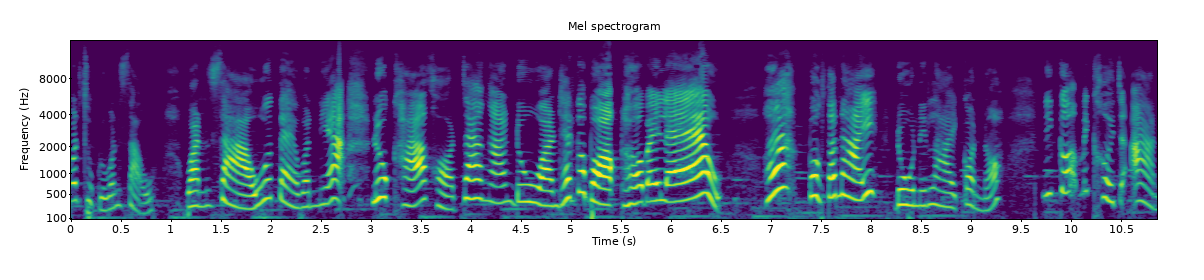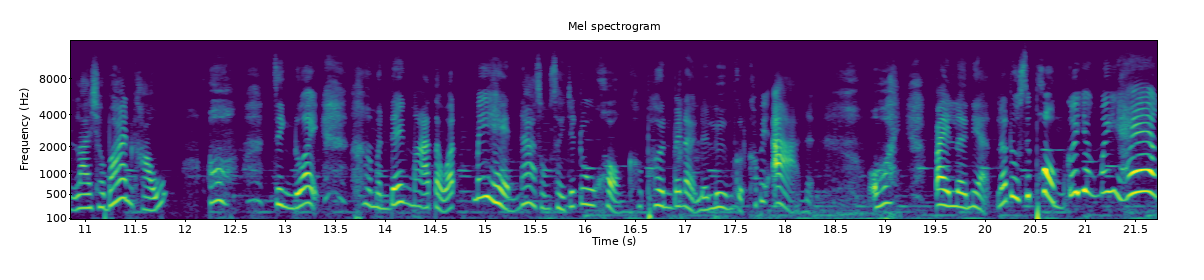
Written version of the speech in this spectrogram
วันศุกร์หรือวันเสาร์ วันเสาร์แต่วันเนี้ยลูกค้าขอจ้างงานด่วน ฉันก็บอกเธอไปแล้วฮะบอกตอนไหน ดูในไลน์ก่อนเนาะ นี่ก็ไม่เคยจะอ่านไลน์ชาวบ้านเขา อ๋อจริงด้วย มันเด้งมาแต่ว่าไม่เห็นน่าสงสัยจะดูของเพลินไปหน่อยเลยลืมกดเข้าไปอ่านเนี่ยโอ้ยไปเลยเนี่ย แล้วดูสิผมก็ยังไม่แห้ง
